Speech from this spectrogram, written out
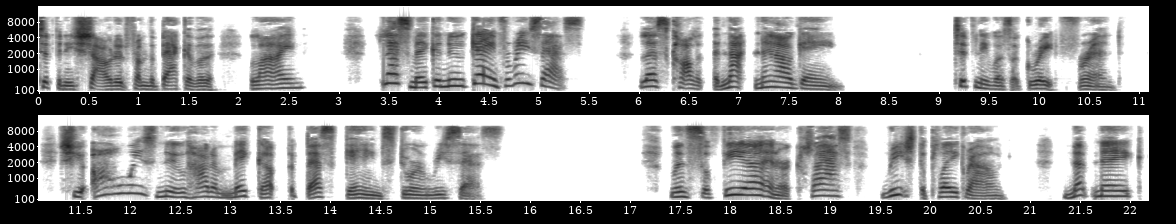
Tiffany shouted from the back of the line. Let's make a new game for recess. Let's call it the Not Now game. Tiffany was a great friend. She always knew how to make up the best games during recess. When Sophia and her class reached the playground, Nutmeg,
